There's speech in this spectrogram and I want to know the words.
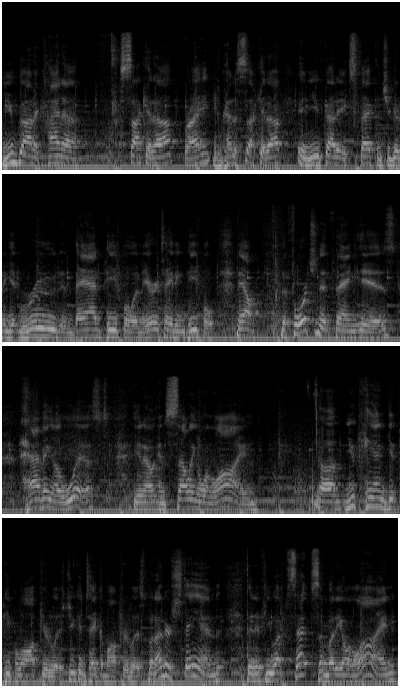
you've got to kind of suck it up right? You've got to suck it up and you've got to expect that you're going to get rude and bad people and irritating people. Now the fortunate thing is having a list you know and selling online um, you can get people off your list. You can take them off your list. But understand that if you upset somebody online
